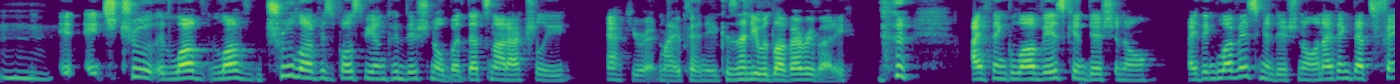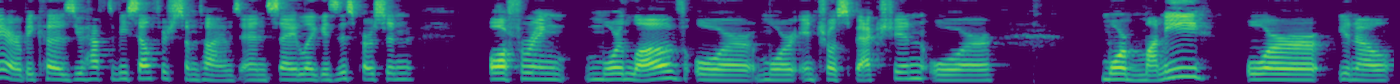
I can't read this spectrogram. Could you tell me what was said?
Mm. it, it's true love love true love is supposed to be unconditional but that's not actually accurate in my opinion because then you would love everybody. I think love is conditional. I think love is conditional and i think that's fair because you have to be selfish sometimes and say like is this person offering more love or more introspection or more money or you know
